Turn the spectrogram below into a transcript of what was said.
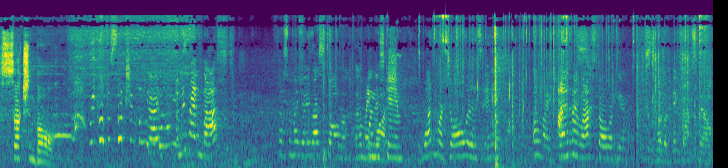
Suction ball. We got the suction ball. Guys, I'm gonna try last. That's for my very last dollar Oh my on gosh. this game. One more dollar. That's it. Oh my god. I have my last dollar here. This is where the big bucks go.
